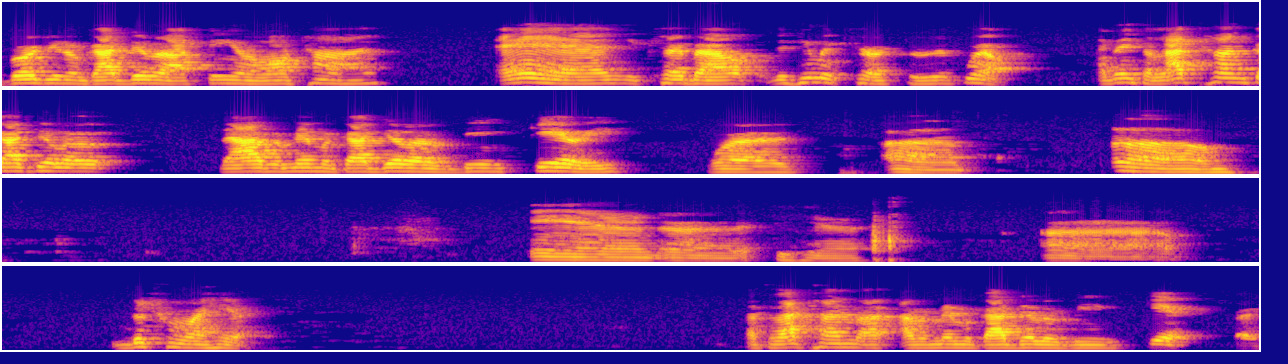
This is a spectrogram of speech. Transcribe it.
version of Godzilla I've seen in a long time. And you care about the human character as well. I think the last time Godzilla that I remember Godzilla being scary was um um and uh let's see here. Uh this one right here. At that time, I, I remember Godzilla being scared, uh,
